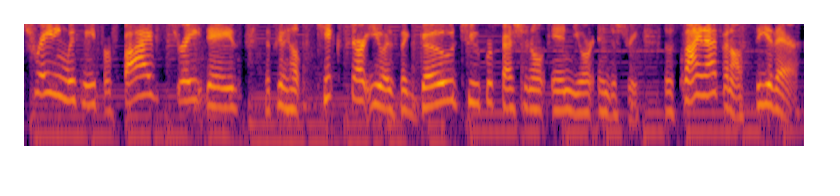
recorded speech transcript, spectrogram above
training with me for five straight days that's going to help kickstart you as the go-to professional in your industry. So sign up and I'll see you there.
